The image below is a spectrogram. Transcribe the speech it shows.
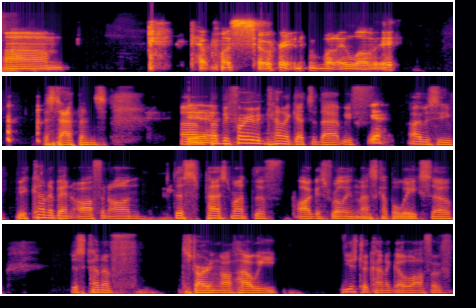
Um, that was so random, but I love it. This happens. Um, Yeah. But before we even kind of get to that, we've Yeah. obviously we've kind of been off and on this past month of August, really in the last couple of weeks. So just kind of starting off how we used to kind of go off of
